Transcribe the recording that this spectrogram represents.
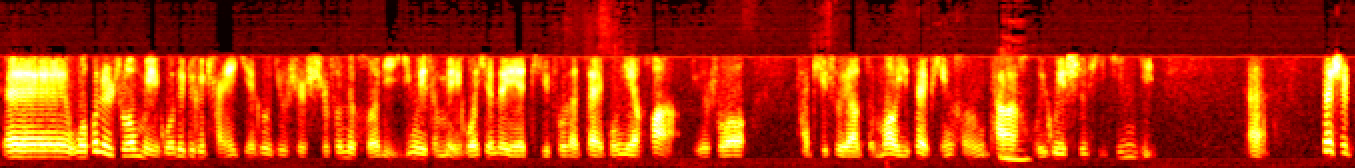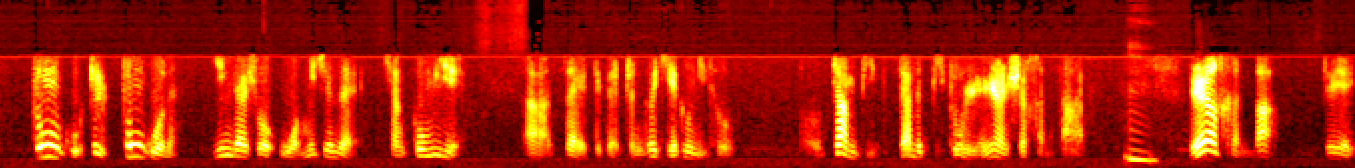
呃，我不能说美国的这个产业结构就是十分的合理，因为它美国现在也提出了再工业化，比如说，他提出要走贸易再平衡，它嗯回归实体经济，啊、但是中国这中国呢，应该说我们现在像工业啊，在这个整个结构里头，呃占比占的比重仍然是很大的。嗯仍然很大，这也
